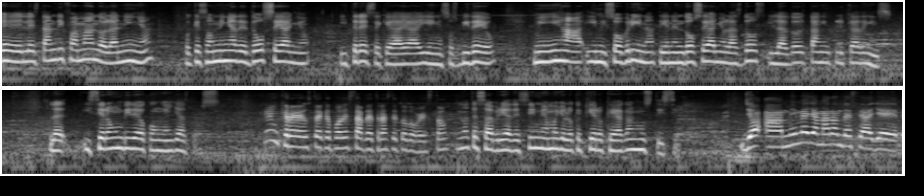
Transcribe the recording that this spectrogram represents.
Eh, le están difamando a la niña, porque son niñas de 12 años y 13 que hay ahí en esos videos. Mi hija y mi sobrina tienen 12 años las dos y las dos están implicadas en eso. Le- hicieron un video con ellas dos. ¿Quién cree usted que puede estar detrás de todo esto? No te sabría decir, mi amor, yo lo que quiero es que hagan justicia. Yo, a mí me llamaron desde ayer,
